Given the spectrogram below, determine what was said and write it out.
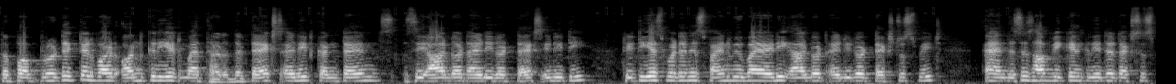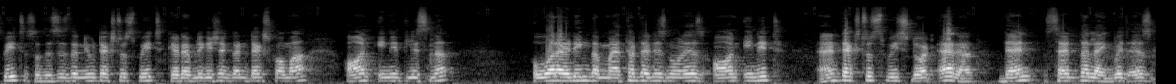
the protected void onCreate method, the text edit contains cr.id.text edt. TTS button is find view by id r.id.text to speech and this is how we can create a text to speech. So this is the new text to speech get application context comma on init listener overriding the method that is known as on init and text to speech dot error then set the language as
